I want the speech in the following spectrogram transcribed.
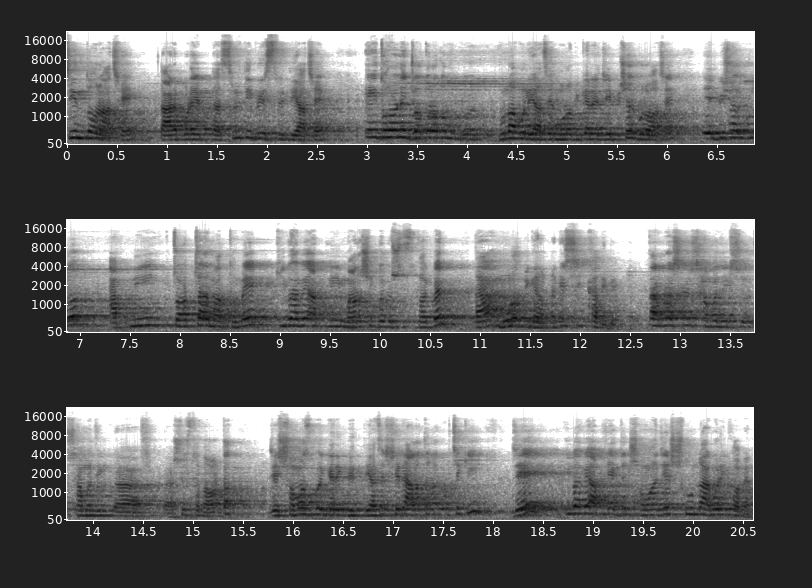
চিন্তন আছে, তারপরে স্মৃতি বিস্মৃতি আছে। এই ধরনের যত রকম গুণাবলী আছে, মনোবিজ্ঞানের যে বিষয়গুলো আছে এই বিষয়গুলো আপনি চর্চার মাধ্যমে কীভাবে আপনি মানসিকভাবে সুস্থ থাকবেন, তা মনোবিজ্ঞান আপনাকে শিক্ষা দিবে। তারপর আসলে সামাজিক সামাজিক সুস্থতা। অর্থাৎ যে সমাজ বৈজ্ঞানিক ভিত্তি আছে, সেটা আলোচনা করছে কি? যে কীভাবে আপনি একজন সমাজের সুনাগরিক হবেন।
